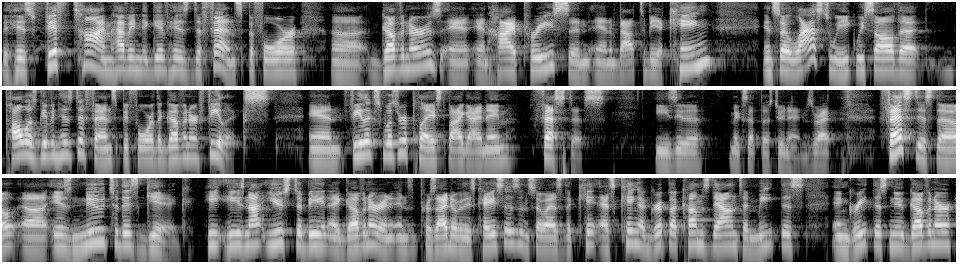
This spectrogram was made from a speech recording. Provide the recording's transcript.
his fifth time having to give his defense before uh, governors and, and high priests and, and about to be a king. And so last week we saw that Paul was giving his defense before the governor Felix. And Felix was replaced by a guy named Festus. Easy to mix up those two names, right? Festus, though, uh, is new to this gig. He, he's not used to being a governor and, and presiding over these cases. And so, as, the, as King Agrippa comes down to meet this and greet this new governor,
